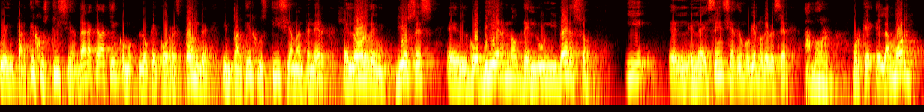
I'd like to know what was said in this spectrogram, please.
impartir justicia, dar a cada quien como lo que corresponde, impartir justicia, mantener el orden. Dios es el gobierno del universo y la esencia de un gobierno debe ser amor, porque el amor,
